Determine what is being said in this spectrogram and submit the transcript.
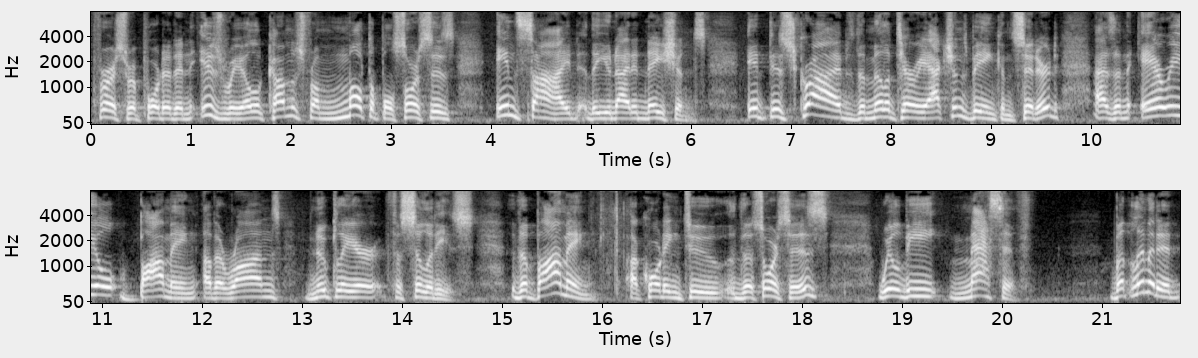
first reported in Israel comes from multiple sources inside the United Nations. It describes the military actions being considered as an aerial bombing of Iran's nuclear facilities. The bombing, according to the sources, will be massive, but limited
